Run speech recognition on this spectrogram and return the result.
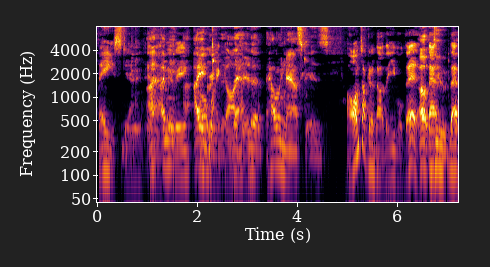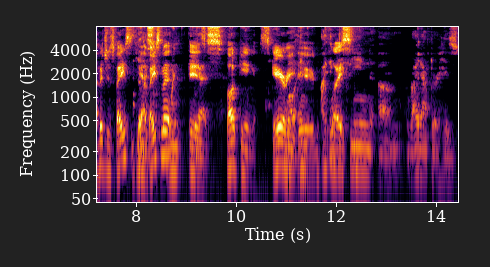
face dude Yeah. in I, that I mean. I, I oh agree. my The- god the, dude the Halloween mask is oh I'm talking about the Evil Dead Oh, that, dude. that bitch's face in the basement when, is yes. fucking scary Well, dude I think like the scene um, right after his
